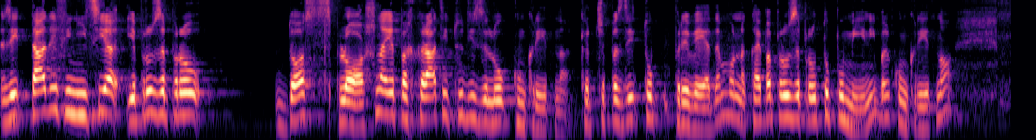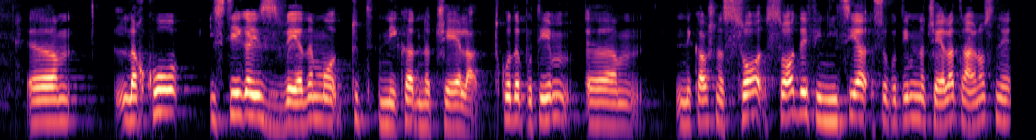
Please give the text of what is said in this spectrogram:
zdaj, ta definicija je pravzaprav dost splošna, je pa hkrati tudi zelo konkretna, ker če pa zdaj to prevedemo, na kaj pa pravzaprav to pomeni, bolj konkretno, um, lahko iz tega izvedemo tudi neka načela, tako da potem um, nekakšna so, so definicija, so potem načela trajnostne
